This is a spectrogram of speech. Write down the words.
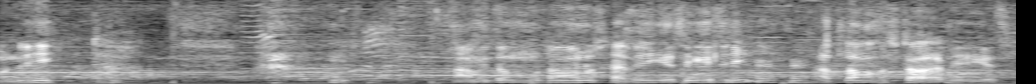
অনেকটা। আমি তো মোটা মানুষ হারিয়ে গেছি গেছি। পাতলা মানুষটাও হারিয়ে গেছে।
